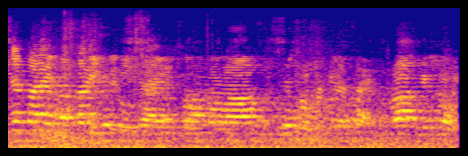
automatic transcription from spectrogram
皆さ、いそのままご登録ください。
